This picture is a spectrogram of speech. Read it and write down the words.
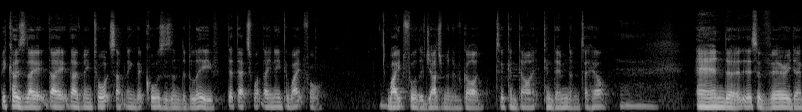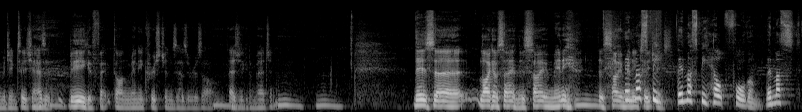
because they, they, they've been taught something that causes them to believe that that's what they need to wait for wait for the judgment of god to condemn them to hell yeah. And uh, it's a very damaging teaching. It has a big effect on many Christians as a result, mm. as you can imagine. Mm. Mm. There's, uh, like I was saying, there's so many, Mm. there's so There many must teachings. be there must be help for them. There must.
